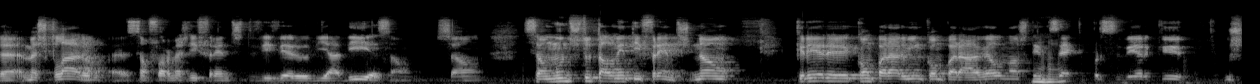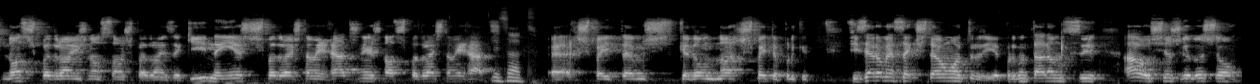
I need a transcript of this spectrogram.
Uh, mas, claro, uh, são formas diferentes de viver o dia a dia, são, são, são mundos totalmente diferentes. Não querer eh, comparar o incomparável, nós temos uhum. é que perceber que os nossos padrões não são os padrões aqui, nem estes padrões estão errados, nem os nossos padrões estão errados. Exato. Uh, respeitamos, cada um de nós respeita, porque fizeram-me essa questão outro dia, perguntaram-me se ah, os seus jogadores são,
